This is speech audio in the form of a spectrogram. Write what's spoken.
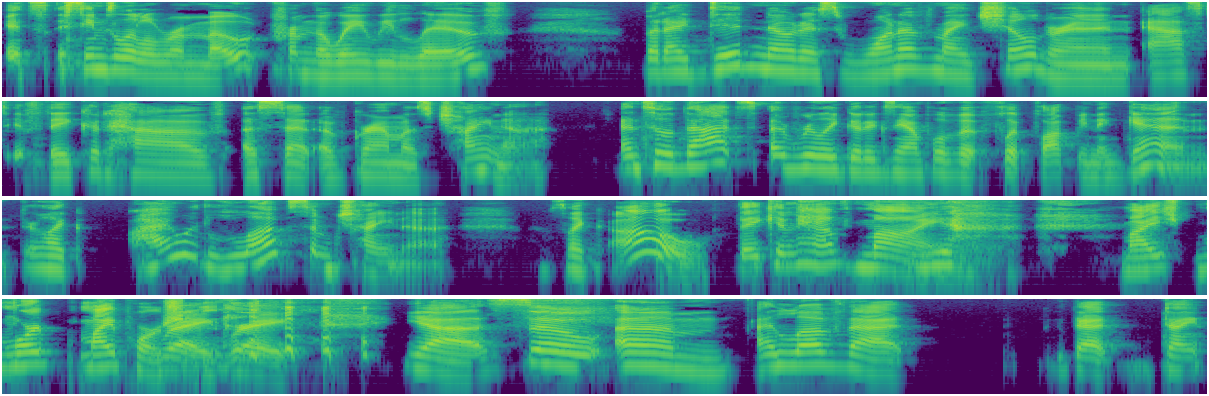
It's, it seems a little remote from the way we live. But I did notice one of my children asked if they could have a set of grandma's china. And so that's a really good example of it flip flopping again. They're like, I would love some china. It's like, oh, they can have mine. Yeah. My more my portion. Right, right. yeah. So um I love that that dy-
